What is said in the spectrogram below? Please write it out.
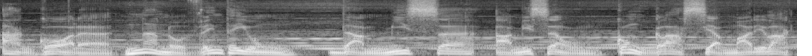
agora na 91, da missa à missão, com Glácia Marilac.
